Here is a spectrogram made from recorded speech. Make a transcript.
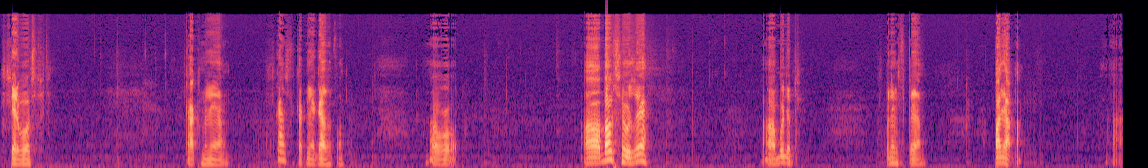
в первую очередь как мне кажется, как мне кажется. Вот. А дальше уже а, будет, в принципе, понятно, а,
